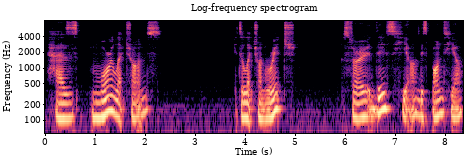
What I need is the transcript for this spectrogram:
has more electrons. It's electron rich. So this here, this bond here,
